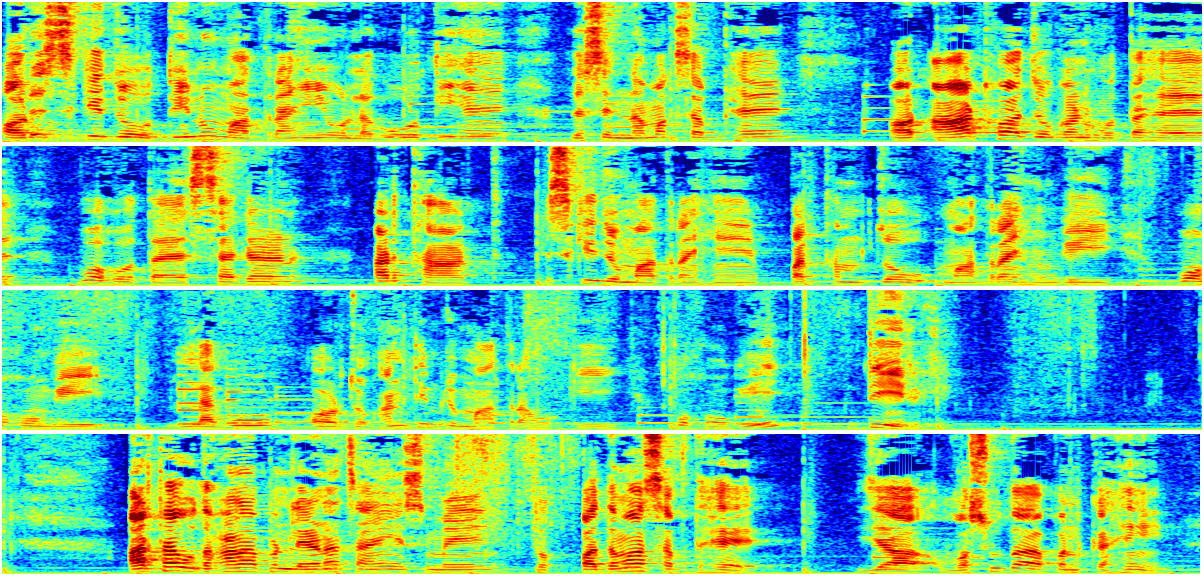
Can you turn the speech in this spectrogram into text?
और इसके जो तीनों मात्राएँ वो लघु होती हैं, जैसे नमक शब्द है, और आठवां जो गण होता है, वो होता है सगण, अर्थात इसकी जो मात्राएँ हैं, प्रथम जो मात्राएँ होंगी, वो होंगी लघु, और जो अंतिम जो मात्रा होगी, वो होगी दीर्घ। अर्थात उदाहरण अपन लेना चाहें इसमें तो पद्मा शब्द है, या वसुधा अपन कहें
